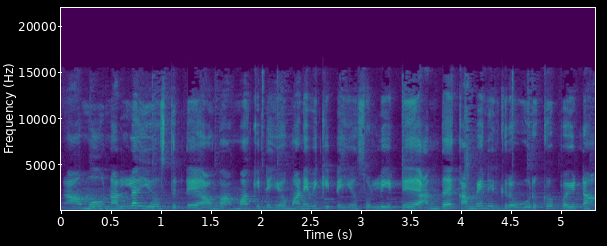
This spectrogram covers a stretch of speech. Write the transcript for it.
ராமு நல்லா யோசித்துட்டு அவங்க அம்மா கிட்டேயும் மனைவி கிட்டேயும் சொல்லிட்டு அந்த கம்பெனி இருக்கிற ஊருக்கு போயிட்டான்.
